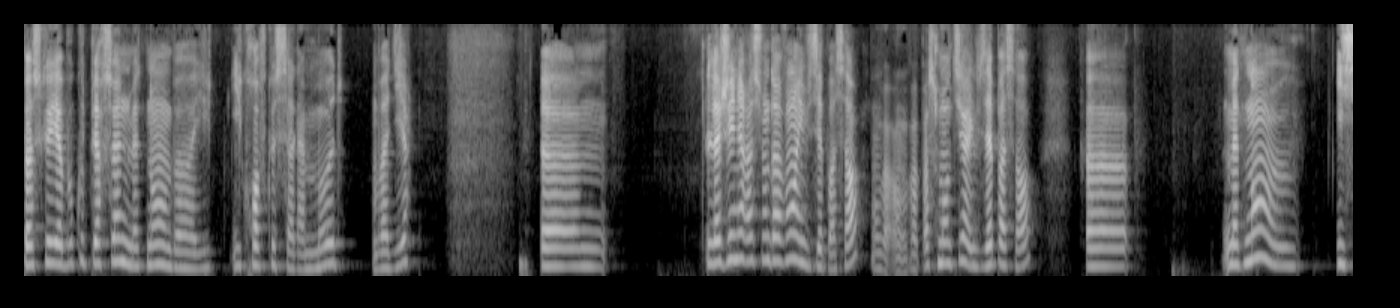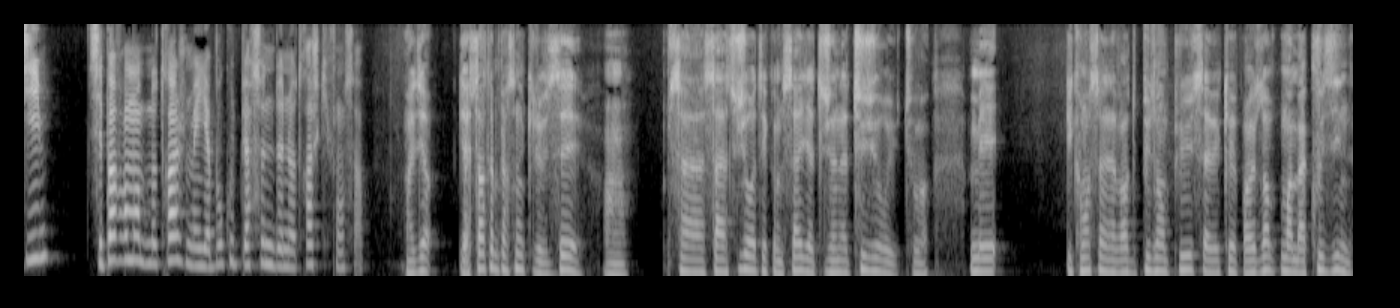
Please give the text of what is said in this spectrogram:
Parce qu'il y a beaucoup de personnes maintenant, bah, ils, ils croient que c'est à la mode, on va dire. Euh, la génération d'avant, ils faisaient pas ça. On va, on va pas se mentir, ils faisaient pas ça. Euh, maintenant, euh, ici, c'est pas vraiment de notre âge, mais il y a beaucoup de personnes de notre âge qui font ça. on va dire, il y a certaines personnes qui le faisaient. hein. Ça, ça a toujours été comme ça, il y, a, y en a toujours eu, tu vois. Mais il commence à en avoir de plus en plus avec, euh, par exemple, moi, ma cousine,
